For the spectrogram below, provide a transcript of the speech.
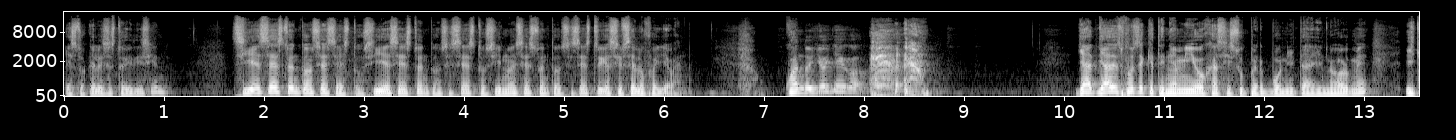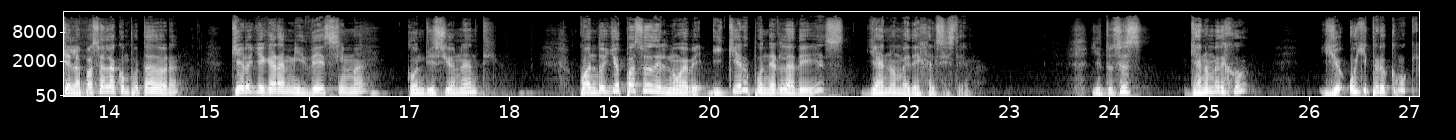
esto que les estoy diciendo. Si es esto, entonces esto. Si es esto, entonces esto. Si no es esto, entonces esto. Y así se lo fue llevando. Cuando yo llego, ya, ya después de que tenía mi hoja así súper bonita, enorme, y que la paso a la computadora, quiero llegar a mi décima condicionante. Cuando yo paso del 9 y quiero poner la 10, ya no me deja el sistema. Y entonces, ya no me dejó. Y yo, oye, pero ¿cómo que?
